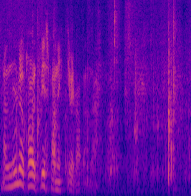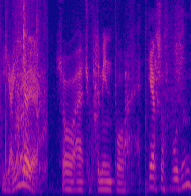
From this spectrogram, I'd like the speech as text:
Men mulig å ta ut hvis man ikke vil ha den der. Ja, ja, ja. Så jeg kjøpte min på Airsoft-boden.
